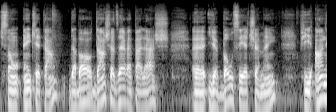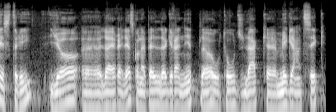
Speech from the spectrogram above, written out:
qui sont inquiétantes. D'abord, dans Chaudière-Appalaches, euh, il y a Beauce et Etchemin. Puis en Estrie, il y a euh, le RLS qu'on appelle le granit là autour du lac euh, mégantique.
